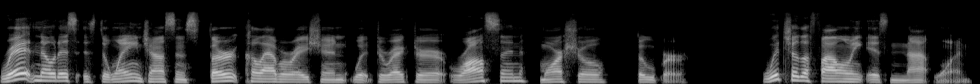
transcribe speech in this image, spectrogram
Red Notice is Dwayne Johnson's third collaboration with director Rawson Marshall Thurber. Which of the following is not one?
